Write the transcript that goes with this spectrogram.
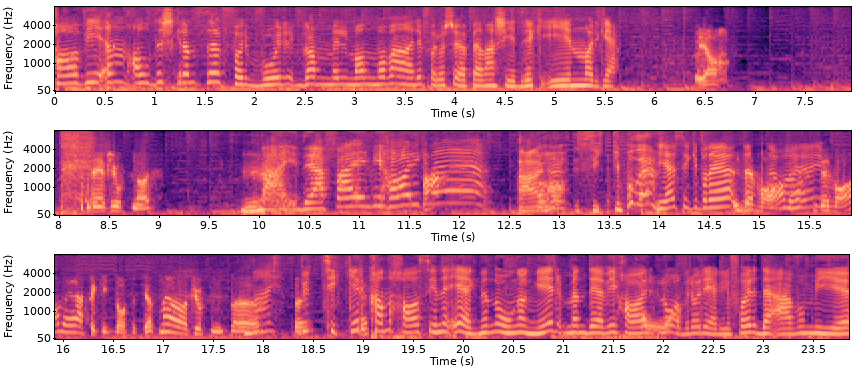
Har vi en aldersgrense for hvor gammel man må være for å kjøpe energidrikk i Norge? Ja. Det er 14 år. Nei, det er feil! Vi har ikke det! Er du sikker på det? Jeg er sikker på det. Det var det. Det var det. Jeg fikk ikke lov til å kjøpe var 14. Nei, butikker kan ha sine egne noen ganger, men det vi har lover og regler for, det er hvor mye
